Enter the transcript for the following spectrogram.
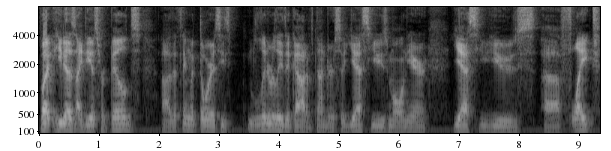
but he does ideas for builds. Uh, the thing with Thor is he's literally the god of thunder. So yes, you use Mjolnir. Yes, you use uh, flight.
